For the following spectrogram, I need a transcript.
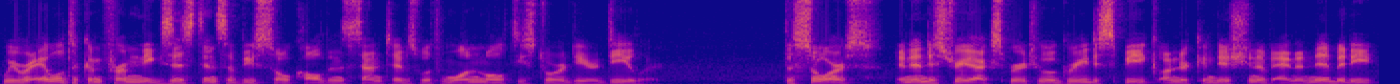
We were able to confirm the existence of these so called incentives with one multi store Deere dealer. The source, an industry expert who agreed to speak under condition of anonymity,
